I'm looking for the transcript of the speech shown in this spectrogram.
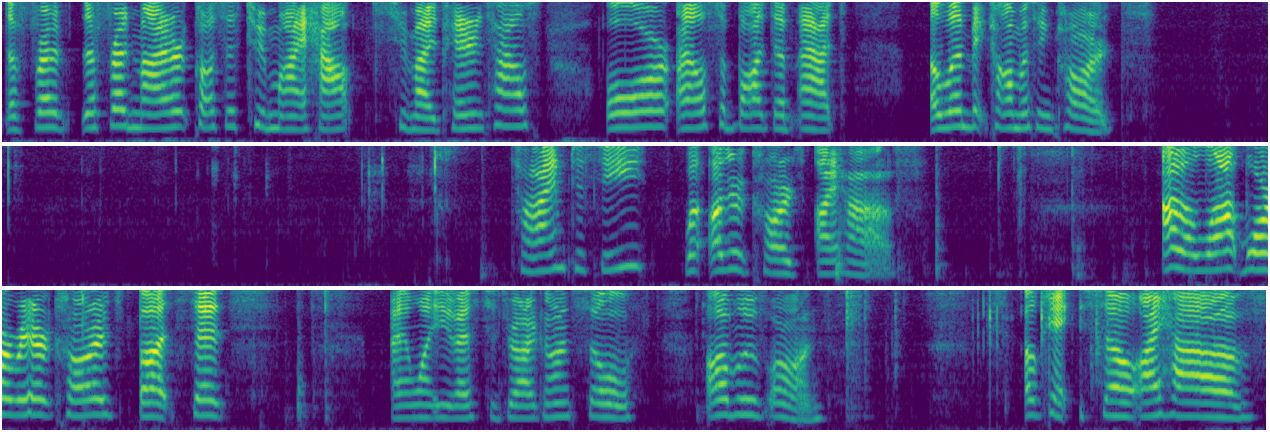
the Fred the Fred Meyer closest to my house to my parents' house, or I also bought them at Olympic Comics and Cards. Time to see what other cards I have. I have a lot more rare cards, but since I want you guys to drag on, so I'll move on. Okay, so I have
